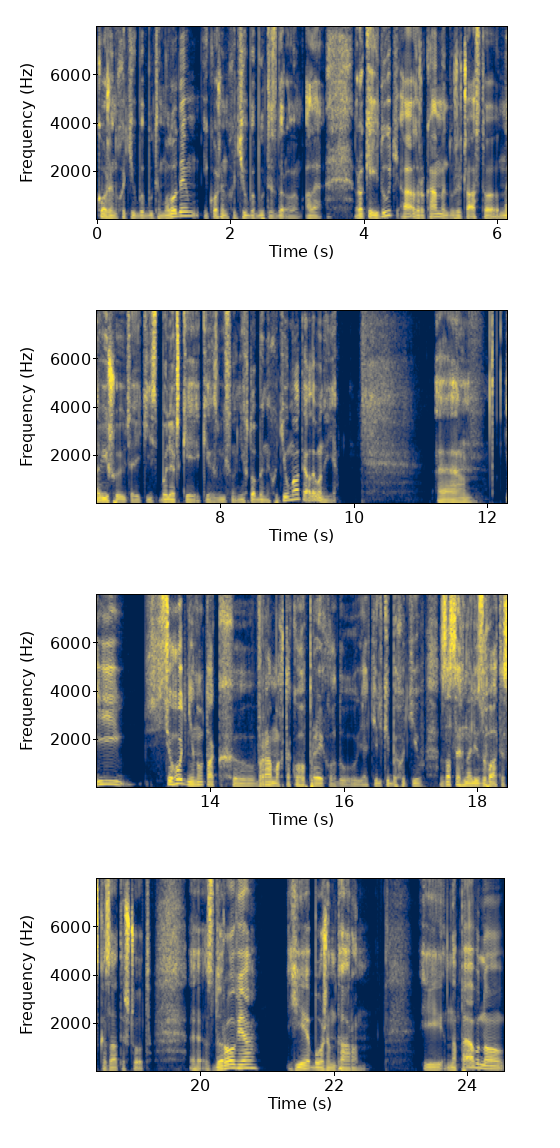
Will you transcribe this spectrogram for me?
Кожен хотів би бути молодим, і кожен хотів би бути здоровим. Але роки йдуть, а з роками дуже часто навішуються якісь болячки, яких, звісно, ніхто би не хотів мати, але вони є. Е, і сьогодні, ну так, в рамах такого прикладу, я тільки би хотів засигналізувати, сказати, що от е, здоров'я є Божим даром. І, напевно,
